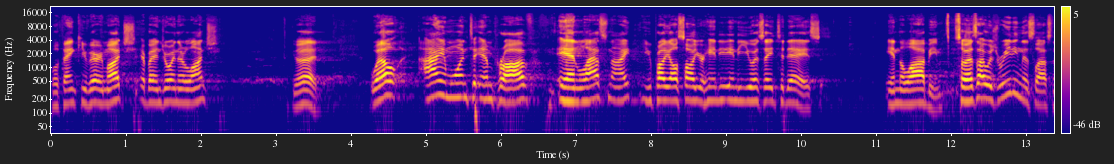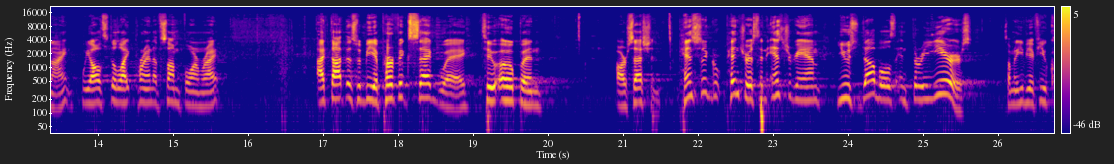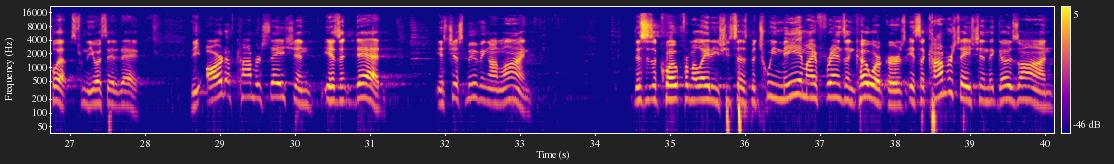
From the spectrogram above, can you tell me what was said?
Well, thank you very much. Everybody enjoying their lunch? Good. Well, I am one to improv, and last night you probably all saw your Handy Dandy USA Todays in the lobby. So as I was reading this last night, we all still like print of some form, right? I thought this would be a perfect segue to open our session. Pinterest and Instagram used doubles in three years. So I'm going to give you a few clips from the USA Today. The art of conversation isn't dead, it's just moving online. This is a quote from a lady. She says, Between me and my friends and coworkers, it's a conversation that goes on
